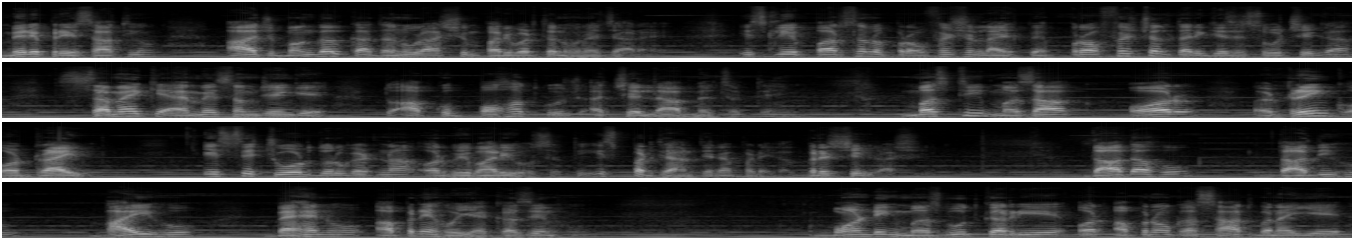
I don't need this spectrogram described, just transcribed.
मेरे प्रिय साथियों, आज मंगल का धनु राशि में परिवर्तन होने जा रहा है। इसलिए पर्सनल और प्रोफेशनल लाइफ में प्रोफेशनल तरीके से सोचेगा समय के अहमियत समझेंगे तो आपको बहुत कुछ अच्छे लाभ मिल सकते हैं। मस्ती, मज़ाक और ड्रिंक और ड्राइव, इससे चोट, दुर्घटना और बीमारी हो सकती है। इस पर ध्यान देना पड़ेगा। वृश्चिक राशि। दादा हो, दादी हो, भाई हो, बहन हो, अपने हो या कजिन हो बॉन्डिंग मज़बूत करिए और अपनों का साथ बनाइए।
